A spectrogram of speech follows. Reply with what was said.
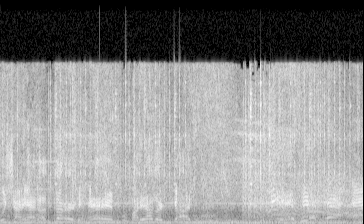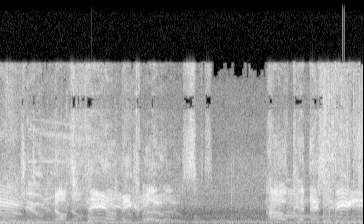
Wish I had a third hand for my other gun! Do not fail me, clones! How can this be?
